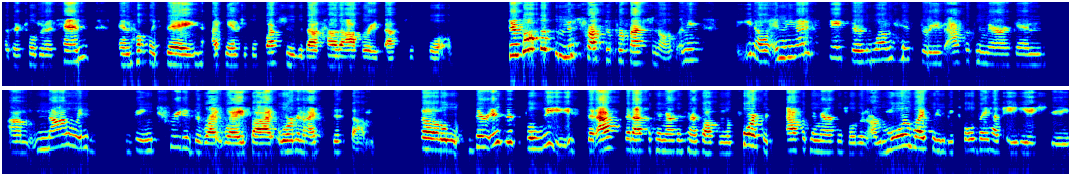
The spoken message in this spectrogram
that their children attend, and hopefully today I can answer some questions about how to operate best in school. There's also some mistrust of professionals. I mean, you know, in the United States, there's a long history of African Americans um, not always being treated the right way by organized systems. So there is this belief that, that African American parents often report that African American children are more likely to be told they have ADHD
